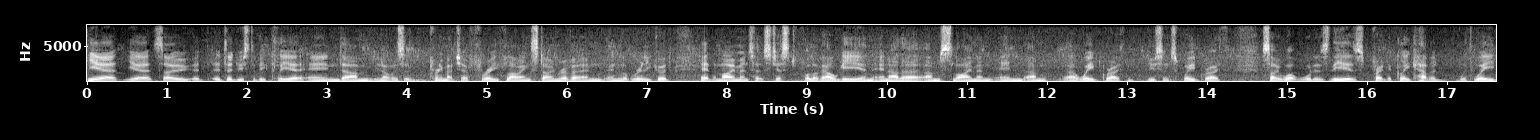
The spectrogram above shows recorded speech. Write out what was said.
Yeah, yeah. So it, it did used to be clear, and um, you know it was a, pretty much a free-flowing stone river, and, and looked really good. At the moment, it's just full of algae and, and other um, slime and, and um, uh, weed growth, nuisance weed growth. So what water's there is practically covered with weed,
